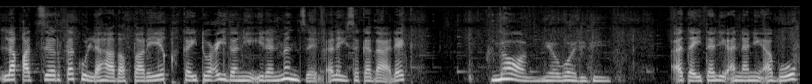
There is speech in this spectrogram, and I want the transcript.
لقد سرت كل هذا الطريق كي تعيدني إلى المنزل أليس كذلك؟ نعم يا والدي. أتيت لأنني أبوك؟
